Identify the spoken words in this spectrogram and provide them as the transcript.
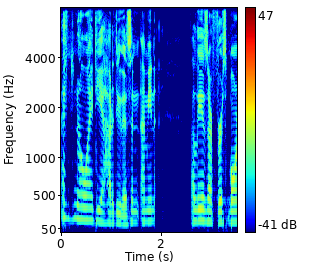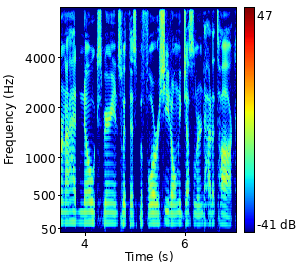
I have no idea how to do this and I mean Aaliyah's our firstborn. I had no experience with this before. She'd only just learned how to talk.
